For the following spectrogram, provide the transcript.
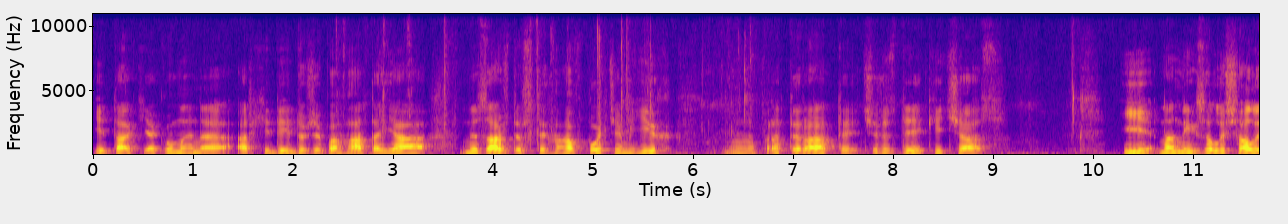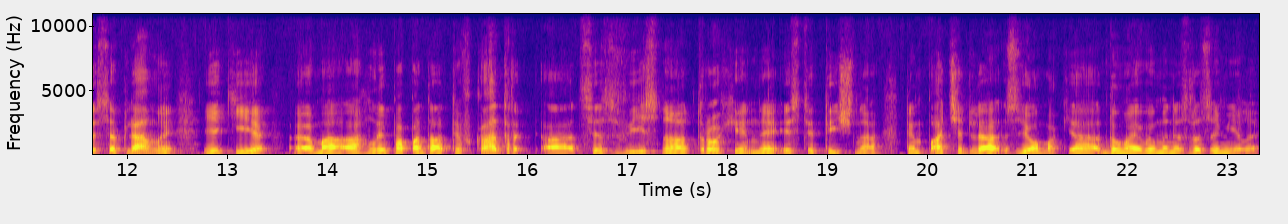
І так як у мене орхідей дуже багато, я не завжди встигав потім їх протирати через деякий час і на них залишалися плями, які е, могли попадати в кадр, а це, звісно, трохи не естетично, тим паче для зйомок. Я думаю, ви мене зрозуміли.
